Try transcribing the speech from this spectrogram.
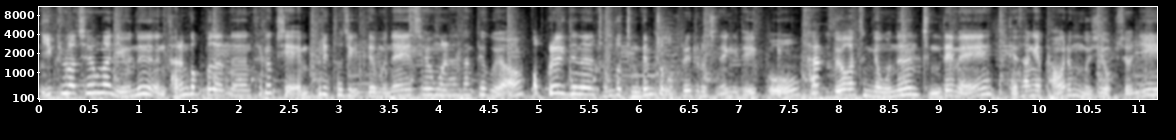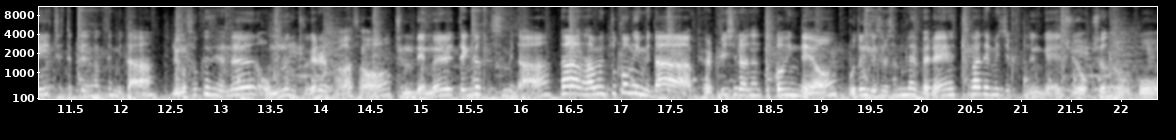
이 컬러 채용한 이유는 다른 것보다는 타격 시 앰플이 터지기 때문에 채용을 한 상태고요. 업그레이드는 전부 증댐 쪽 업그레이드로 진행이 돼 있고 타락 부여 같은 경우는 증댐에 대상의 방어력 무시 옵션이 채택된 상태입니다. 그리고 소켓에는 옴룬 두 개를 박아서 증댐을 땡겨줬습니다. 자 다음은 뚜껑입니다. 별빛이라는 뚜껑인데요. 모든 기술 3레벨에 추가 데미지 붙는 게 주요 옵션으로 오고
